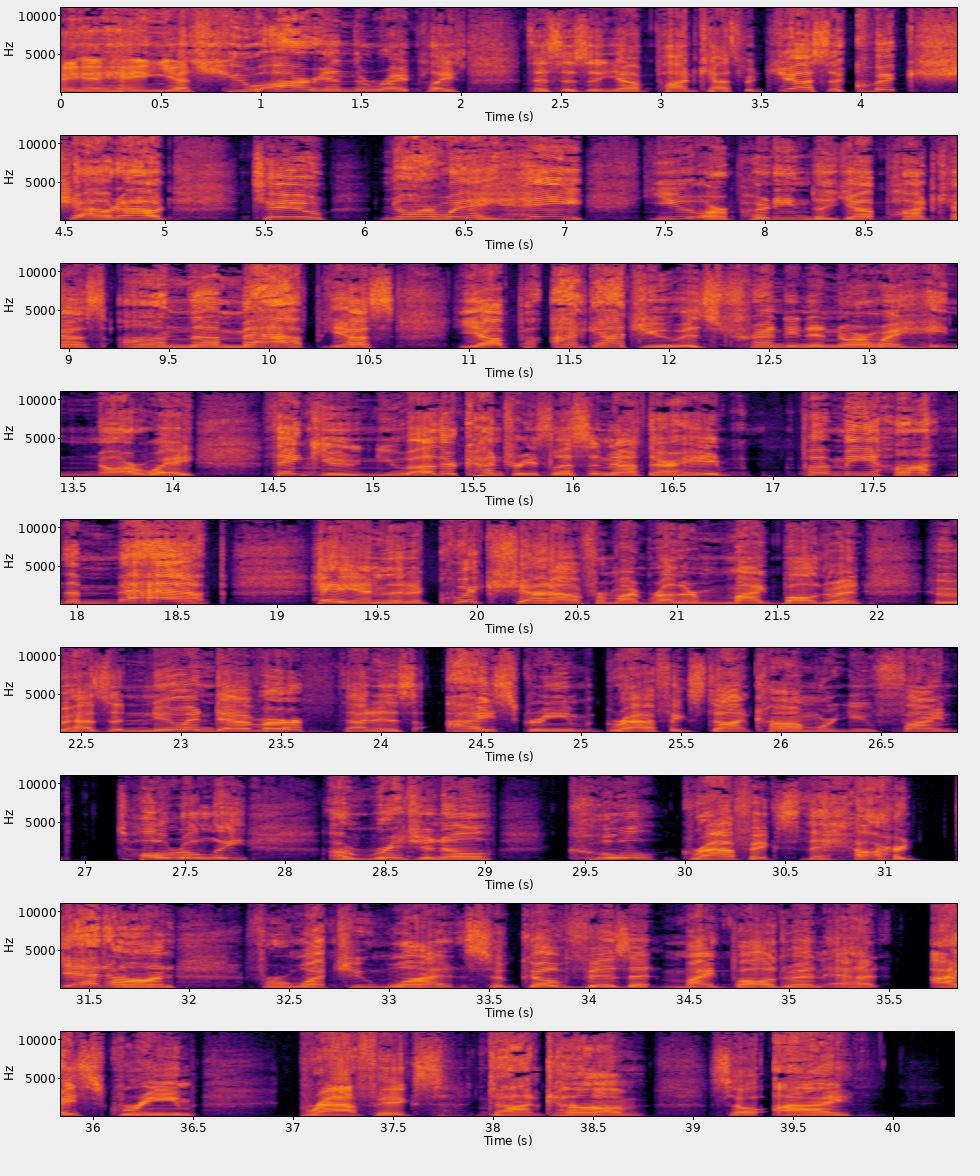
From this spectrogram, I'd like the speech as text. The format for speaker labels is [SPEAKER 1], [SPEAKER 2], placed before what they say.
[SPEAKER 1] Hey, hey, hey, yes, you are in the right place. This is a Yup podcast, but just a quick shout out to Norway. Hey, you are putting the Yup podcast on the map. Yes, Yup, I got you. It's trending in Norway. Hey, Norway, thank you. You other countries listening out there, hey, put me on the map. Hey, and then a quick shout out for my brother Mike Baldwin, who has a new endeavor that is icecreamgraphics.com, where you find totally original cool graphics. They are dead on for what you want. So go visit Mike Baldwin at icecreamgraphics.com. So I,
